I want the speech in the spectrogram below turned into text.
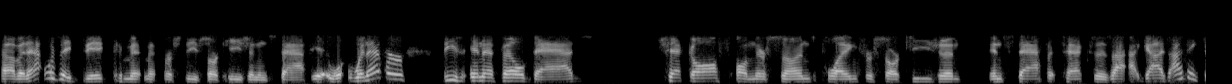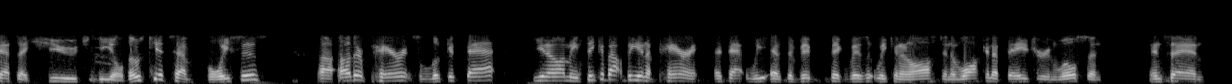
Uh, but that was a big commitment for Steve Sarkisian and staff. It, whenever these NFL dads check off on their sons playing for Sarkisian and staff at Texas, I, guys, I think that's a huge deal. Those kids have voices. Uh, other parents look at that. You know, I mean, think about being a parent at that we at the big big visit weekend in Austin and walking up to Adrian Wilson and saying,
